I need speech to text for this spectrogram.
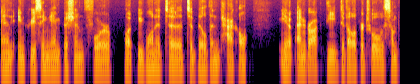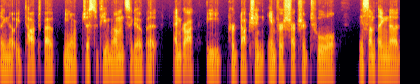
and increasing ambition for what we wanted to to build and tackle. You know, ngrok, the developer tool, was something that we talked about, you know, just a few moments ago. But ngrok, the production infrastructure tool, is something that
